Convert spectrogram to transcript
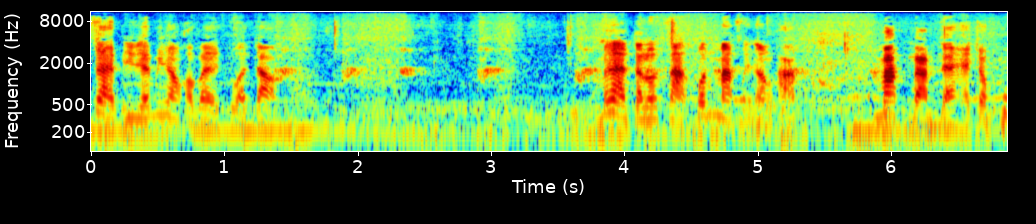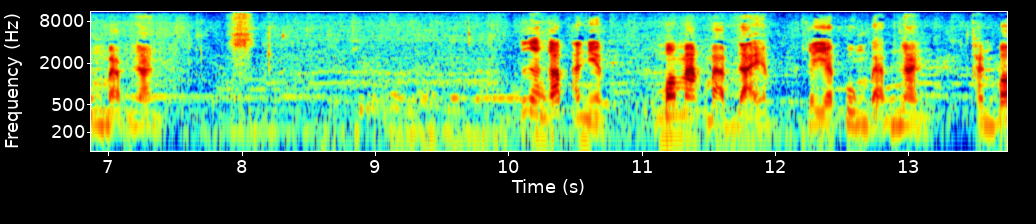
แซ่บดีแล้วพี่น้องเขาไปตัวเจ้า เมื่อไหร่จะรสสามคนมักเลยน้องคะหมักแบบใดให้เจะปรุงแบบนั้นเรื่องครับอันเนี้ยบ่มักแบบใดก็อย่าปรุงแบบนั้นคันบ่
